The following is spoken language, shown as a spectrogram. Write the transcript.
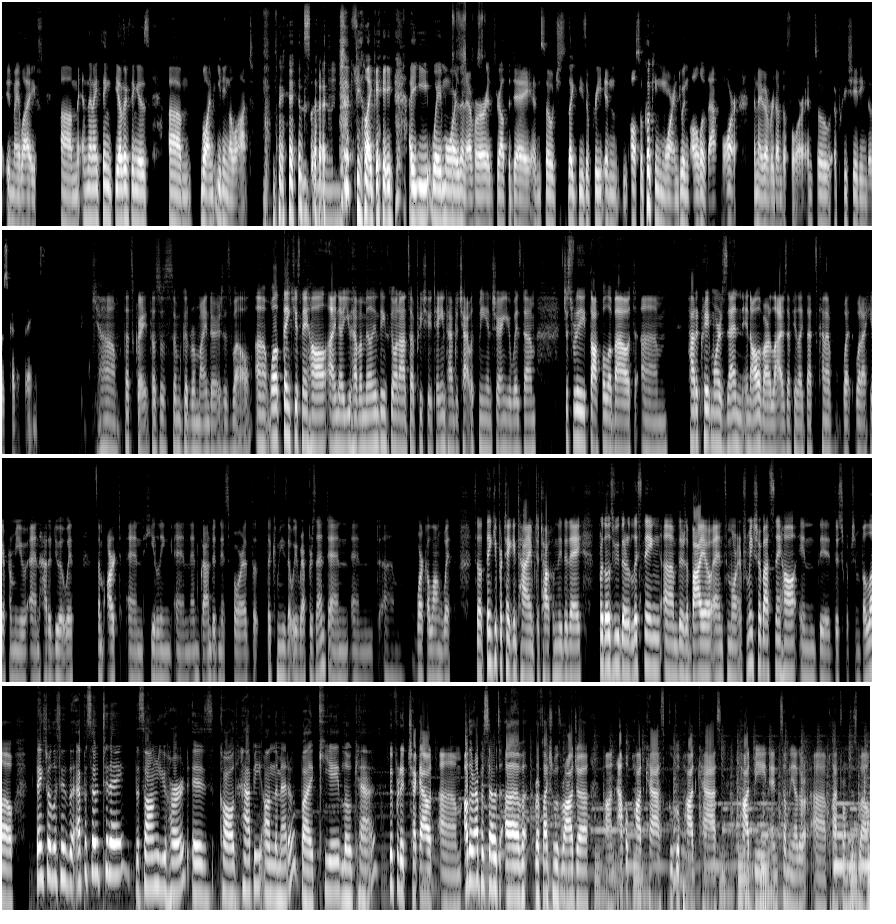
in my life. Um, and then I think the other thing is, um, well, I'm eating a lot. and so mm-hmm. I feel like I, I eat way more than ever and throughout the day. And so just like these are pre and also cooking more and doing all of that more than I've ever done before. And so appreciating those kind of things. Yeah, that's great. Those are some good reminders as well. Uh, well, thank you, Snehal. I know you have a million things going on, so I appreciate you taking time to chat with me and sharing your wisdom. Just really thoughtful about um, how to create more Zen in all of our lives. I feel like that's kind of what what I hear from you, and how to do it with some art and healing and and groundedness for the the communities that we represent and and um, work along with. So thank you for taking time to talk with me today. For those of you that are listening, um, there's a bio and some more information about Snehal in the description below. Thanks for listening to the episode today. The song you heard is called Happy on the Meadow by Kie Locaz. Feel free to check out um, other episodes of Reflection with Raja on Apple Podcasts, Google Podcasts, Podbean, and so many other uh, platforms as well.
